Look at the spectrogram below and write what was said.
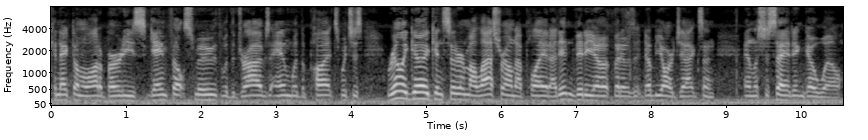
connect on a lot of birdies. Game felt smooth with the drives and with the putts, which is really good considering my last round I played. I didn't video it, but it was at WR Jackson. And let's just say it didn't go well.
